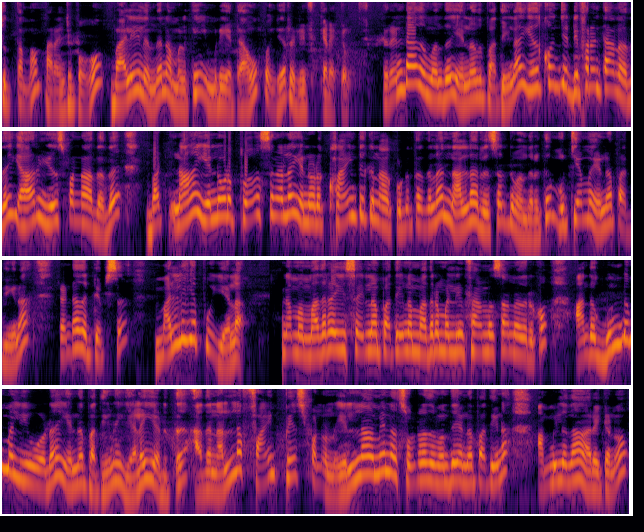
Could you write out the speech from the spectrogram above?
சுத்தமாக மறைஞ்சு போகும். வழியிலேருந்து நம்மளுக்கு இமீடியட்டாகவும் கொஞ்சம் ரிலீஃப் கிடைக்கும். ரெண்டாவது வந்து என்னது பார்த்தீங்கன்னா இது கொஞ்சம் டிஃப்ரெண்ட்டானது யாரும் யூஸ் பண்ணாதது பட் நான் என்னோட பர்சனலாக என்னோட கிளைண்ட்டுக்கு நான் கொடுத்ததுல நல்ல ரிசல்ட் வந்திருக்கு. முக்கியமாக என்ன பார்த்தீங்கன்னா ரெண்டாவது டிப்ஸு மல்லிகைப்பூ இலை நம்ம மதுரை சைட்லாம் பார்த்தீங்கன்னா மதுரை மல்லியும் ஃபேமஸானது இருக்கும். அந்த குண்டு மல்லியோட என்ன பார்த்தீங்கன்னா இலை எடுத்து அதை நல்லா ஃபைன் பேஸ்ட் பண்ணணும். எல்லாமே நான் சொல்கிறது வந்து என்ன பார்த்தீங்கன்னா அம்மியில் தான் அரைக்கணும்.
